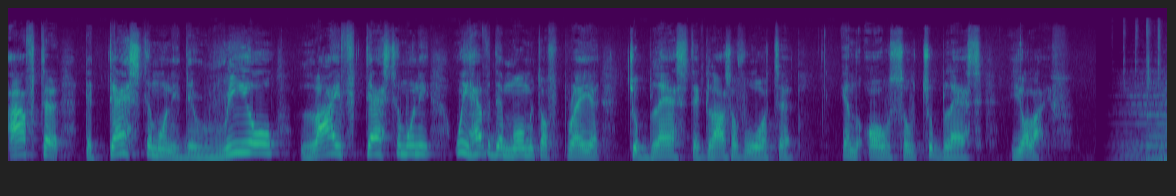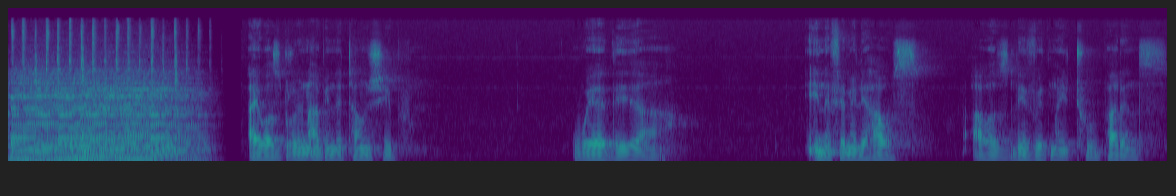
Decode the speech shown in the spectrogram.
after the testimony, the real life testimony, we have the moment of prayer to bless the glass of water and also to bless your life. I was growing up in the township where the, in a family house, I was living with my two parents.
